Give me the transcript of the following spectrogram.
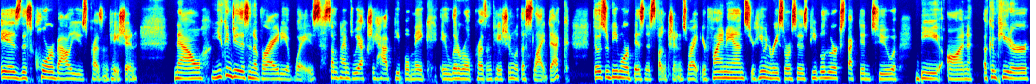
is this core values presentation. Now, you can do this in a variety of ways. Sometimes we actually have people make a literal presentation with a slide deck. Those would be more business functions, right? Your finance, your human resources, people who are expected to be on a computer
